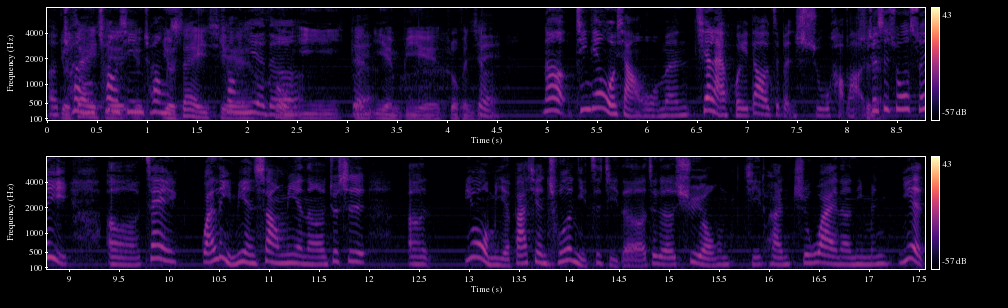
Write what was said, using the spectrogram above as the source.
呃创创新创有在一些创业的后医跟对 EMBA 做分享。对，那今天我想我们先来回到这本书好不好？是就是说，所以呃，在管理面上面呢，就是呃，因为我们也发现，除了你自己的这个旭荣集团之外呢，你们你也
